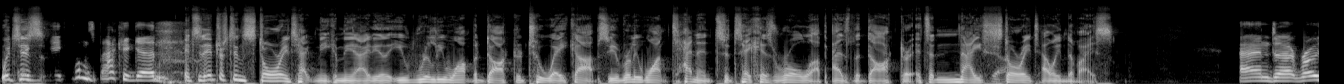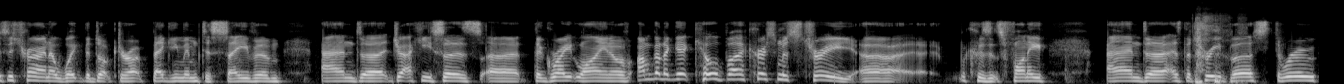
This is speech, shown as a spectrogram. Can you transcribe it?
which is It comes back again. it's an interesting story technique in the idea that you really want the doctor to wake up. So you really want Tennant to take his role up as the doctor. It's a nice storytelling device. And uh, Rose is trying to wake the doctor up, begging him to save him. And uh, Jackie says uh, the great line of, I'm going to get killed by a Christmas tree, uh, because it's funny. And uh, as the tree bursts through,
